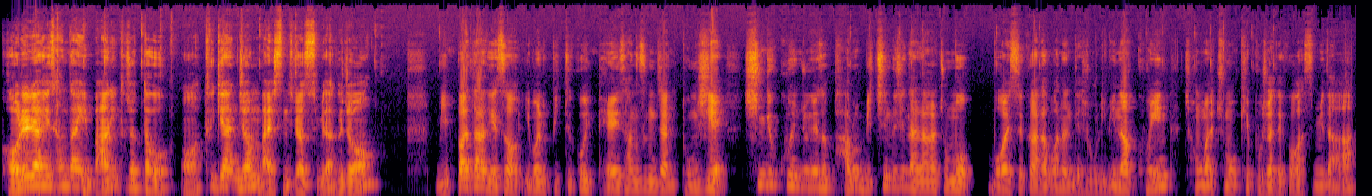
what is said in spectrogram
거래량이 상당히 많이 터졌다고 어, 특이한 점 말씀드렸습니다. 그죠? 밑바닥에서 이번에 비트코인 대상승장 동시에 신규 코인 중에서 바로 미친 듯이 날아갈 종목 뭐가 있을까라고 하는데 우리 미나코인 정말 주목해 보셔야 될 것 같습니다.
